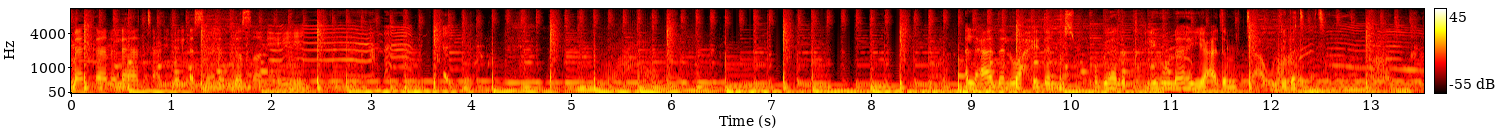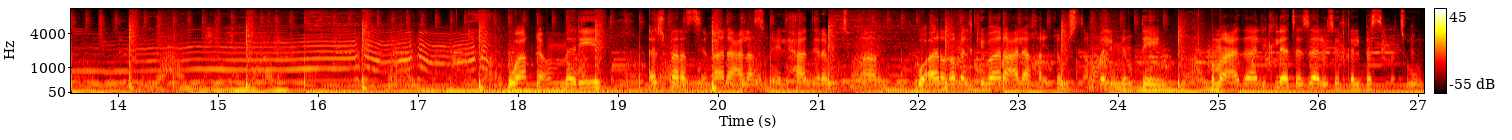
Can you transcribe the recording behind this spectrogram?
ما كان لها أن تعرف الأسى لولا صانعه. العادة الوحيدة المسموح بها للطفل هنا هي عدم التعود بتاتا. واقع مريض أجبر الصغار على صنع الحاضر من تراب وأرغم الكبار على خلق مستقبل من طين. ومع ذلك لا تزال تلك البسمة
